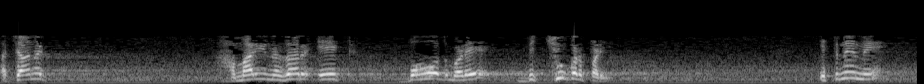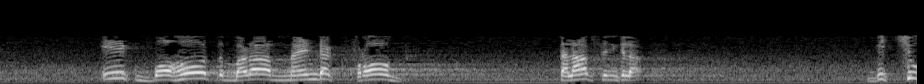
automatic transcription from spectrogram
اچانک ہماری نظر ایک بہت بڑے بچھو پر پڑی۔ اتنے میں ایک بہت بڑا مینڈک فراگ تالاب سے نکلا۔ بچھو،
